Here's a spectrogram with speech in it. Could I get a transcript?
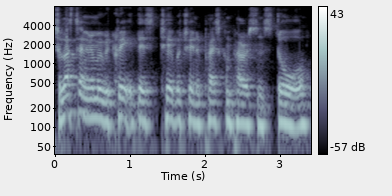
So last time, remember, we created this Turbo Trainer price comparison store.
